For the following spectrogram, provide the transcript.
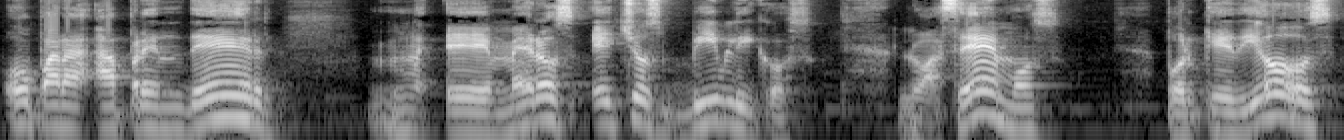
o para aprender eh, meros hechos bíblicos. Lo hacemos porque Dios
